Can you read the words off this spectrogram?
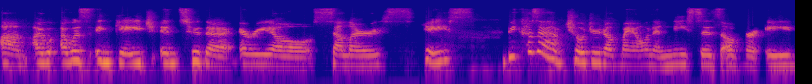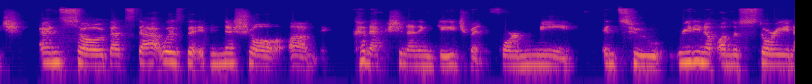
um, I, I was engaged into the Ariel Sellers case because I have children of my own and nieces of her age, and so that's that was the initial um, connection and engagement for me into reading up on the story and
